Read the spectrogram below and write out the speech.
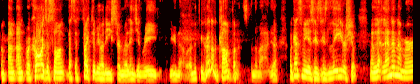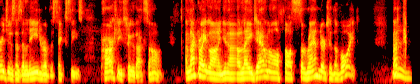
And, and, and, records a song that's effectively about Eastern religion, really, you know, and it's incredible confidence in the man. You know, what gets me is his his leadership. And Lennon emerges as a leader of the '60s partly through that song, and that great line, you know, lay down all thoughts, surrender to the void. That mm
